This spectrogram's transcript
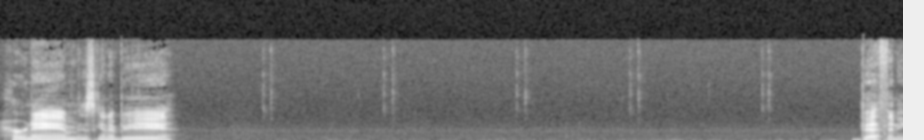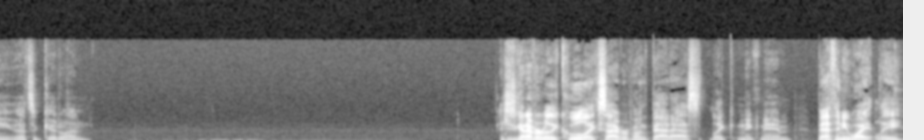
her name is gonna be. Bethany. That's a good one. And she's gotta have a really cool, like cyberpunk badass like nickname. Bethany Whiteley.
